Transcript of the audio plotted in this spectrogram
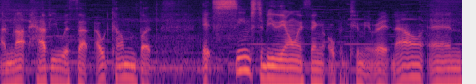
I'm not happy with that outcome, but it seems to be the only thing open to me right now, and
